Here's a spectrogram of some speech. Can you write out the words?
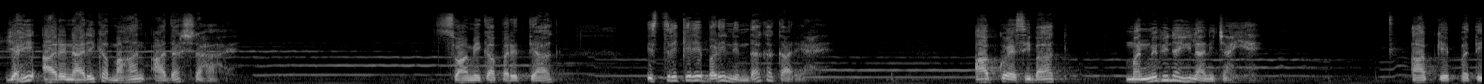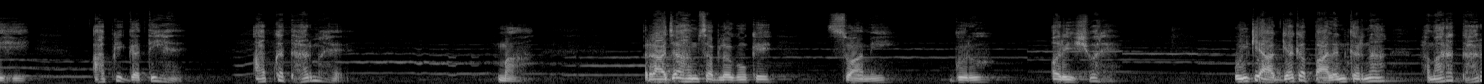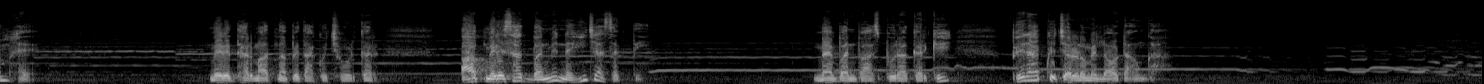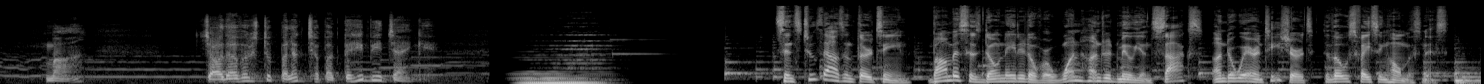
यही आर्य नारी का महान आदर्श रहा है। स्वामी का परित्याग स्त्री के लिए बड़ी निंदा का कार्य है। आपको ऐसी बात मन में भी नहीं लानी चाहिए। आपके पति ही आपकी गति है, आपका धर्म है। माँ, राजा हम सब लोगों के स्वामी, गुरु और ईश्वर है। उनकी आज्ञा का पालन करना हमारा धर्म है। मेरे धर्मात्मा पिता को छोड़कर आप मेरे साथ वन में नहीं जा सकती। मैं वनवास पूरा करके फिर आपके चरणों में लौट आऊँगा माँ चौदह वर्ष तो पलक झपकते ही बीत जाएँगे Since 2013, Bombas has donated over 100 million socks, underwear, and t shirts to those facing homelessness.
